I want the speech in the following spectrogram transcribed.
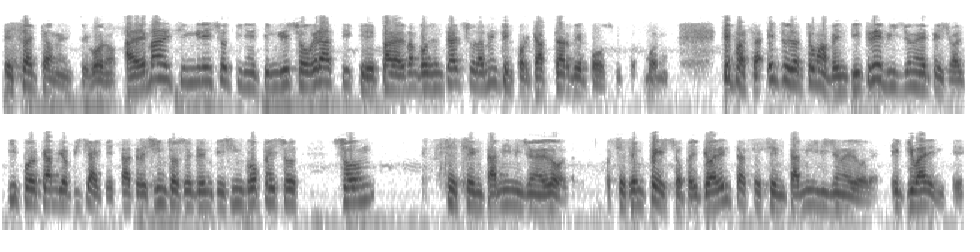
Exactamente. Bueno, además de ese ingreso, tiene este ingreso gratis que le paga el Banco Central solamente por captar depósitos. Bueno, ¿qué pasa? Esto ya toma 23 billones de pesos al tipo de cambio oficial, que está a 375 pesos, son 60 mil millones de dólares. O sea, en pesos, pero equivalente a 60 mil millones de dólares. Equivalente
